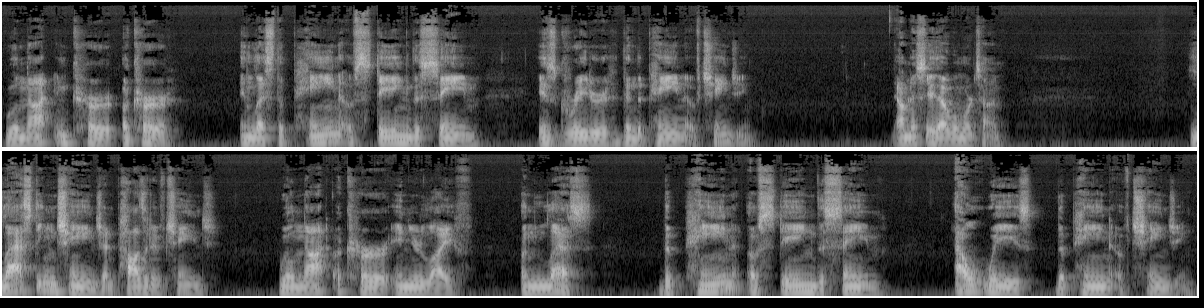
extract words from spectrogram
will not incur, occur unless the pain of staying the same is greater than the pain of changing. I'm going to say that one more time. Lasting change and positive change will not occur in your life unless the pain of staying the same outweighs the pain of changing.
